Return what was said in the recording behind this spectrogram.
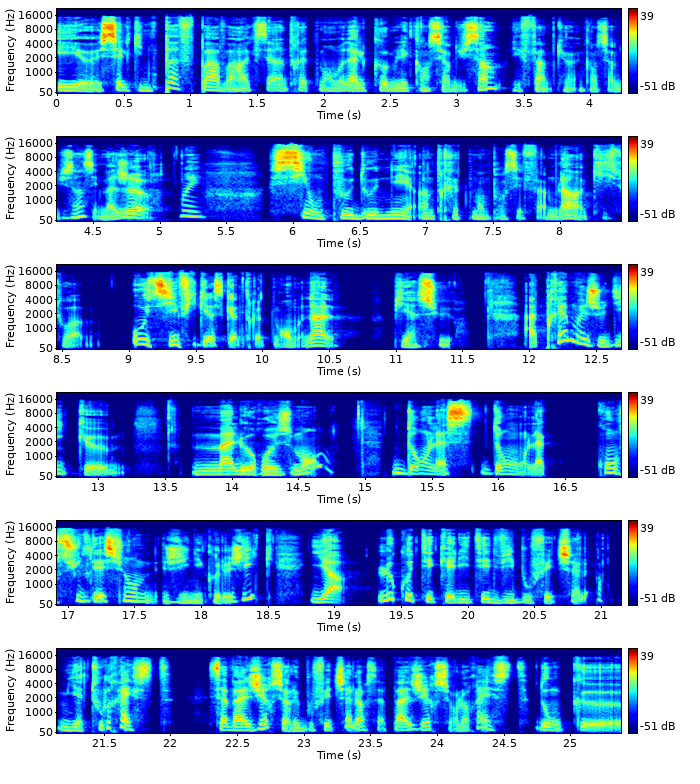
et euh, celles qui ne peuvent pas avoir accès à un traitement hormonal comme les cancers du sein, les femmes qui ont un cancer du sein, c'est majeur. Oui si on peut donner un traitement pour ces femmes-là qui soit aussi efficace qu'un traitement hormonal, bien sûr. Après, moi, je dis que malheureusement, dans la, dans la consultation gynécologique, il y a le côté qualité de vie bouffée de chaleur, mais il y a tout le reste. Ça va agir sur les bouffées de chaleur, ça va pas agir sur le reste. Donc euh,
